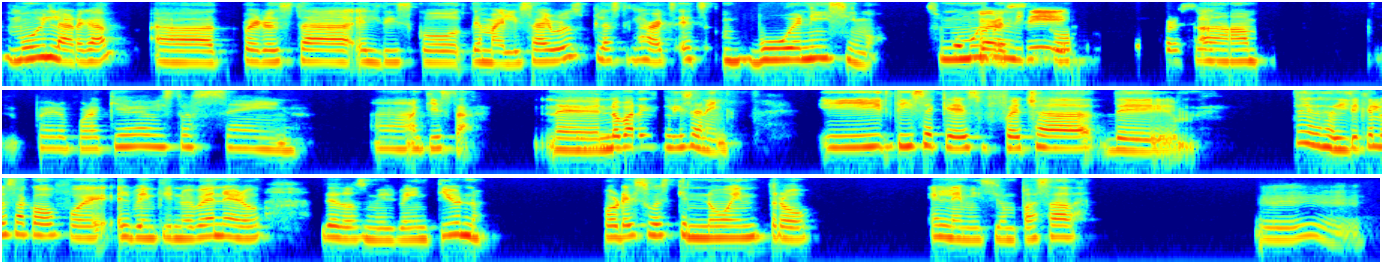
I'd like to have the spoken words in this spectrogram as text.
muy larga, Ah, pero está el disco de Miley Cyrus, Plastic Hearts, es buenísimo, es un muy buen disco. Ah, pero por aquí había visto a Zane, ah, aquí está, eh, Nobody's Listening, y dice que su fecha de, el día que lo sacó fue el 29 de enero de 2021, por eso es que no entró en la emisión pasada. Mm.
